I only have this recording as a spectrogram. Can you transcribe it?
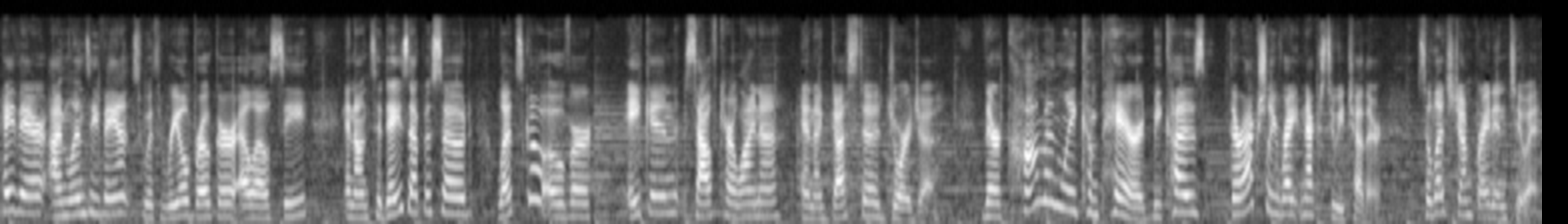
Hey there, I'm Lindsey Vance with Real Broker LLC, and on today's episode, let's go over Aiken, South Carolina, and Augusta, Georgia. They're commonly compared because they're actually right next to each other. So let's jump right into it.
